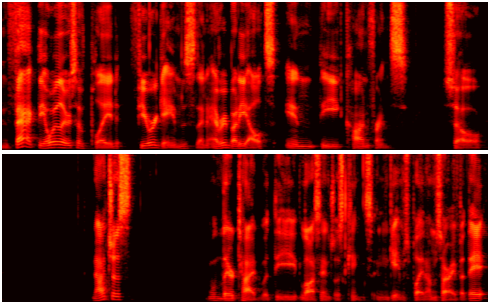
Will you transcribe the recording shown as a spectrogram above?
in fact, the Oilers have played fewer games than everybody else in the conference. So, not just well, they're tied with the Los Angeles Kings in games played. I'm sorry, but they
